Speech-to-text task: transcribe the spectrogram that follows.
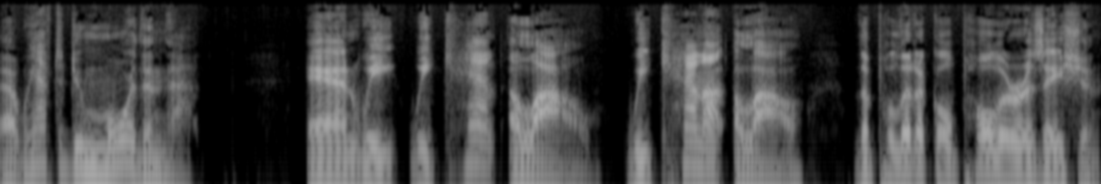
Uh, we have to do more than that. And we, we can't allow we cannot allow the political polarization,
